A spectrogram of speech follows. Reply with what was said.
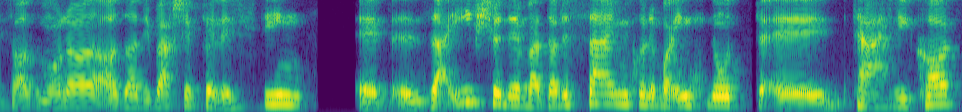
سازمان آزادی بخش فلسطین ضعیف شده و داره سعی می‌کنه با این نوع تحریکات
